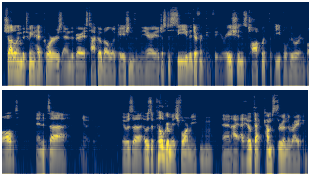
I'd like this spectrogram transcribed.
shuttling between headquarters and the various taco bell locations in the area just to see the different configurations talk with the people who were involved. And it's uh you know it was a it was a pilgrimage for me. Mhm. and I, I hope that comes through in the writing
